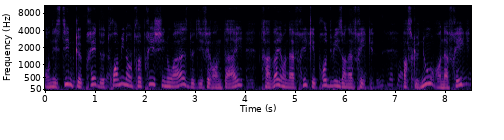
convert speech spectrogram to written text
On estime que près de 3000 entreprises chinoises de différentes tailles travaillent en Afrique et produisent en Afrique. Parce que nous, en Afrique,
